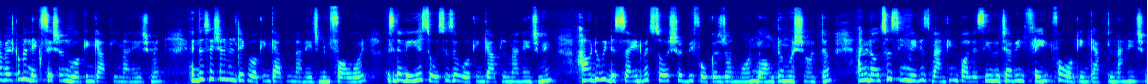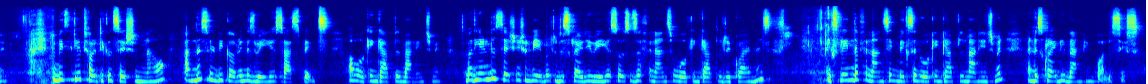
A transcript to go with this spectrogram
Hi, welcome to the next session working capital management. In this session, we'll take working capital management forward. We see the various sources of working capital management. How do we decide which source should be focused on more long term or short term? And we'll also see various banking policies which have been framed for working capital management. So basically a theoretical session now, and this will be covering its various aspects of working capital management. By the end of the session, you should be able to describe the various sources of finance for working capital requirements, explain the financing mix in working capital management, and describe the banking policies.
